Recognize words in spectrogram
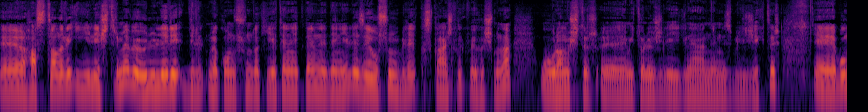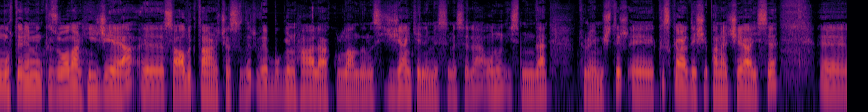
e, hastaları iyileştirme ve ölüleri diriltme konusundaki yetenekleri nedeniyle Zeus'un bile kıskançlık ve hışmına uğramıştır e, mitolojiyle ilgilenenleriniz bilecektir. E, bu muhteremin kızı olan Hygieia e, sağlık tanrıçasıdır ve bugün hala kullandığımız hijyen kelimesi mesela onun isminden türemiştir. E, kız kardeşi Panacea ise e,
